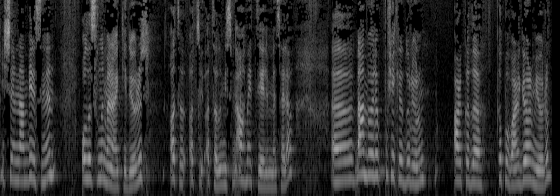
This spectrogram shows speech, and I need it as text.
İşlerinden birisinin olasılığını merak ediyoruz. Atı, atı, atalım ismini Ahmet diyelim mesela. Ee, ben böyle bu şekilde duruyorum. Arkada kapı var görmüyorum.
